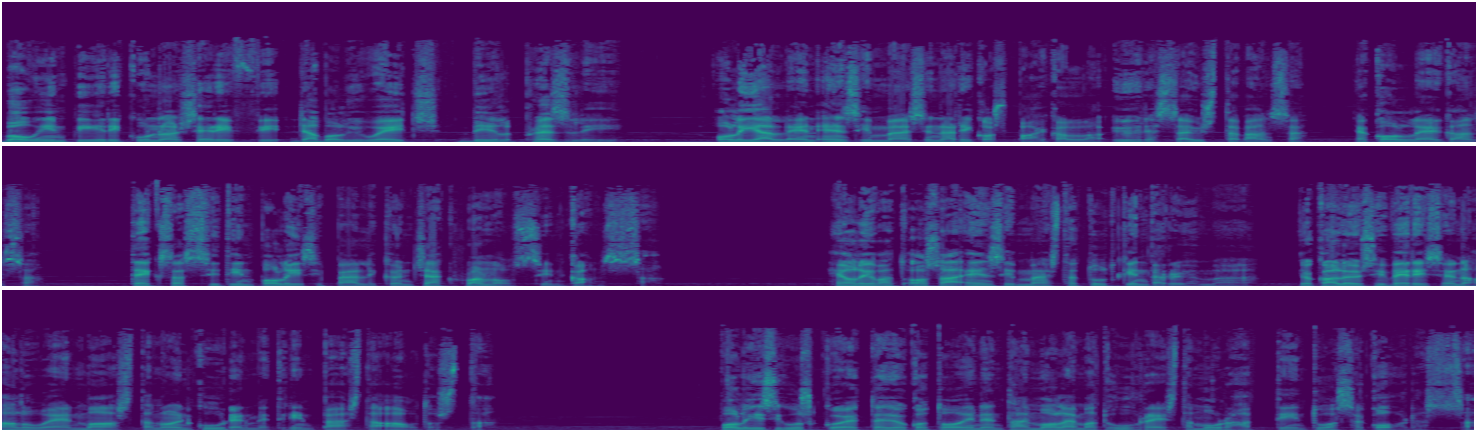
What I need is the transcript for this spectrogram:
Bowen piirikunnan sheriffi W.H. Bill Presley oli jälleen ensimmäisenä rikospaikalla yhdessä ystävänsä ja kollegansa Texas Cityn poliisipäällikön Jack Ronaldsin kanssa. He olivat osa ensimmäistä tutkintaryhmää, joka löysi verisen alueen maasta noin kuuden metrin päästä autosta. Poliisi uskoi, että joko toinen tai molemmat uhreista murhattiin tuossa kohdassa.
